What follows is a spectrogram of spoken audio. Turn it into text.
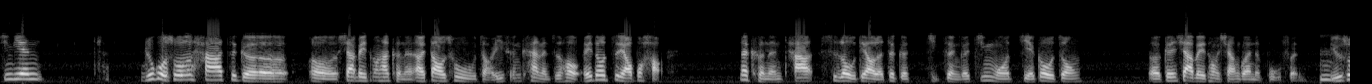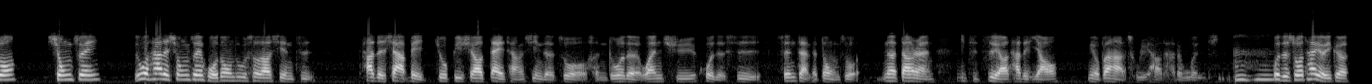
今天如果说他这个呃下背痛，他可能哎到处找医生看了之后，哎都治疗不好。那可能它是漏掉了这个整个筋膜结构中，呃，跟下背痛相关的部分。比如说胸椎，如果他的胸椎活动度受到限制，他的下背就必须要代偿性的做很多的弯曲或者是伸展的动作。那当然，你只治疗他的腰，没有办法处理好他的问题。嗯哼，或者说他有一个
